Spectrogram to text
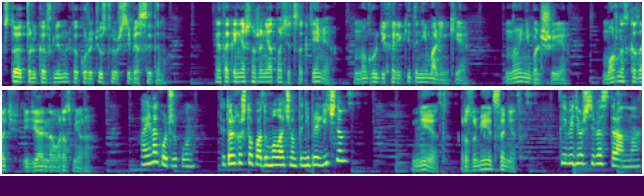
Стоит только взглянуть, как уже чувствуешь себя сытым. Это, конечно же, не относится к теме, но груди Харикита не маленькие, но и небольшие. Можно сказать, идеального размера. Айна Коджикун, ты только что подумал о чем-то неприличном? Нет, разумеется, нет. Ты ведешь себя странно.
